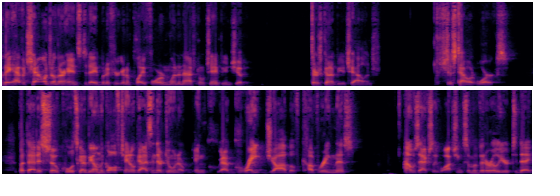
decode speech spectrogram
they have a challenge on their hands today. But if you're going to play for and win a national championship, there's going to be a challenge. It's just how it works. But that is so cool. It's going to be on the Golf Channel, guys, and they're doing a, a great job of covering this. I was actually watching some of it earlier today,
